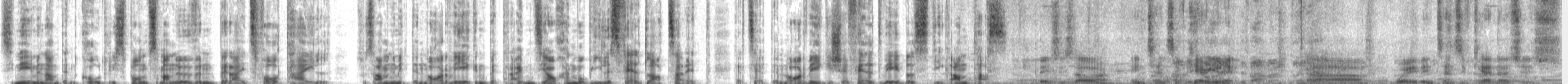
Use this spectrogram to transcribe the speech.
Sie nehmen an den Cold Response-Manövern bereits voll teil. Zusammen mit den Norwegen betreiben sie auch ein mobiles Feldlazarett, erzählt der norwegische Feldwebel Stig Antas. This is our intensive care unit, uh, where the intensive care nurses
